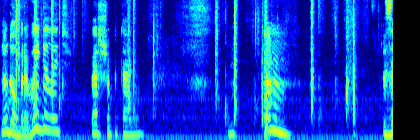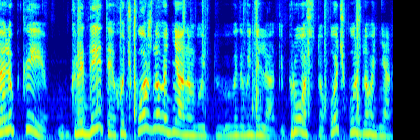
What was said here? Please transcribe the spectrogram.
Ну, добре, виділить. Перше питання. Залюбки кредити, хоч кожного дня нам будуть виділяти. Просто, хоч кожного дня.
